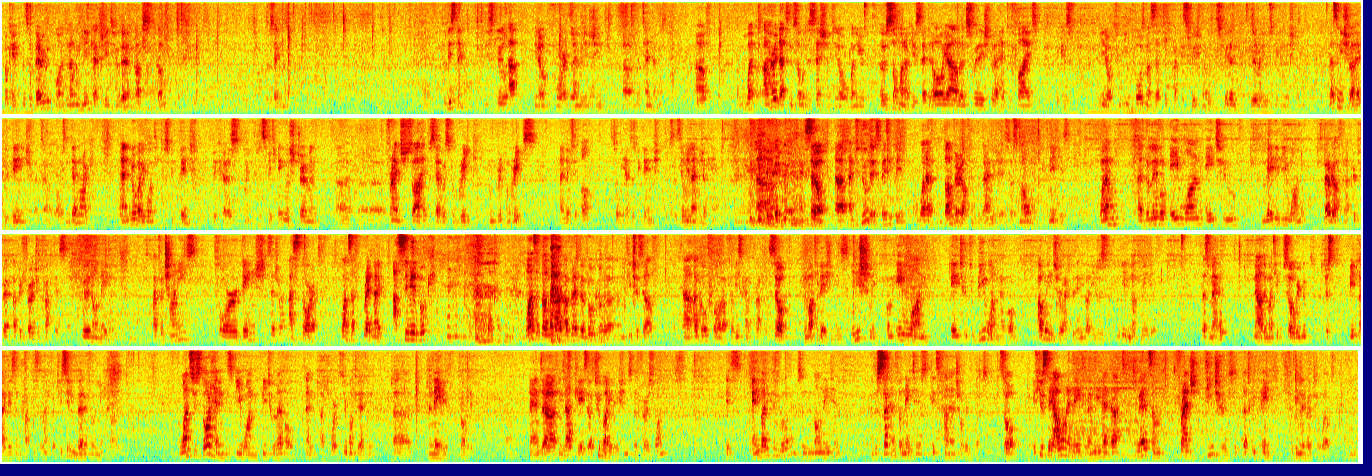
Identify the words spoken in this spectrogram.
Okay, that's a very good point, and I would link actually to the. Two seconds. To this thing, this little app, you know, for language exchange, uh, for. Uh, what, I heard that in some of the sessions, you know, when you, there was some one of you said, oh yeah, I learned Swedish, but I had to fight because, you know, to impose myself to practice Swedish when I was in Sweden, everybody would speak English to me. And that's an issue I had with Danish, for example. I was in Denmark, and nobody wanted to speak Danish with me because I mean, they didn't speak English, German, uh, uh, French, so I had to say I was from Greek, from, from Greece. And they would say, oh, so we have to speak Danish. It's the only language I can. Um, so, uh, and to do this, basically, what I've done very often with languages, a small technique is, when I'm at the level A1, A2, maybe B1, very often I prefer, I prefer to practice with a non-native. Like for Chinese, for Danish, etc., I start, once I've read my Assimil book, once I've done, I've read the book, or uh, Teach Yourself, uh, I go for, for this kind of practice. So the motivation is initially from A1, A2 to B1 level, I would interact with anybody who's even not native. Doesn't matter. Now the so we would just meet like this and practice the language. It's even better for me. Once you start having this B1, B2 level, and upwards, you want to have an, uh, a native probably. Uh, and uh, in that case, there are two motivations. The first one, it's anybody can go there, so non-native. And the second for natives, it's financial reward. So if you say, I want a native, and we had that, we had some French teachers that we paid to be in the virtual world.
